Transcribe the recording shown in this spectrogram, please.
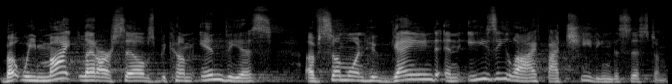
But we might let ourselves become envious of someone who gained an easy life by cheating the system.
